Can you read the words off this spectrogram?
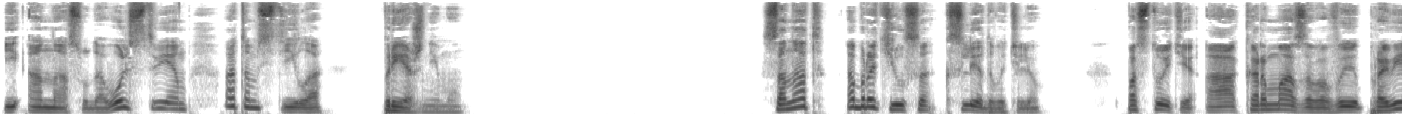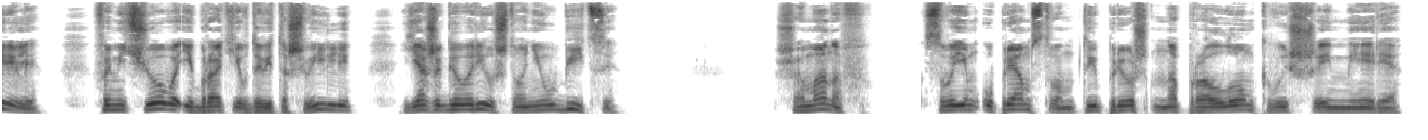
и она с удовольствием отомстила прежнему. Санат обратился к следователю. «Постойте, а Кармазова вы проверили? Фомичева и братьев Давиташвили? Я же говорил, что они убийцы». «Шаманов, своим упрямством ты прешь напролом к высшей мере,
